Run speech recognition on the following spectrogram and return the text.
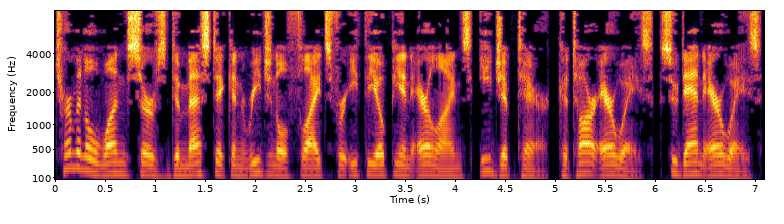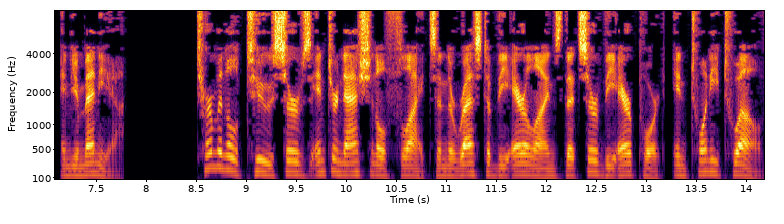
Terminal 1 serves domestic and regional flights for Ethiopian Airlines, Egyptair, Qatar Airways, Sudan Airways, and Yemenia. Terminal 2 serves international flights and the rest of the airlines that serve the airport. In 2012,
